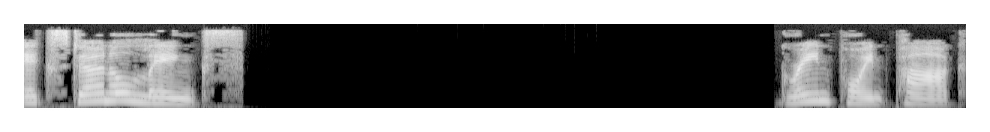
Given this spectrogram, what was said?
External links Greenpoint Park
